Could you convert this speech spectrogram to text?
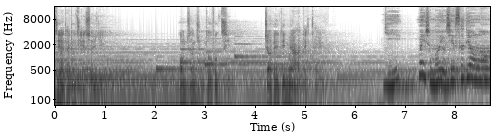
只係睇到自己需要，我唔想重蹈覆轍，再俾啲咩壓力佢。咦，為什麼有些撕掉了？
